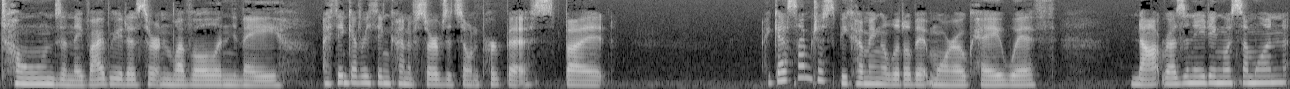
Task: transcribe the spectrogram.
tones and they vibrate at a certain level and they I think everything kind of serves its own purpose, but I guess I'm just becoming a little bit more okay with not resonating with someone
